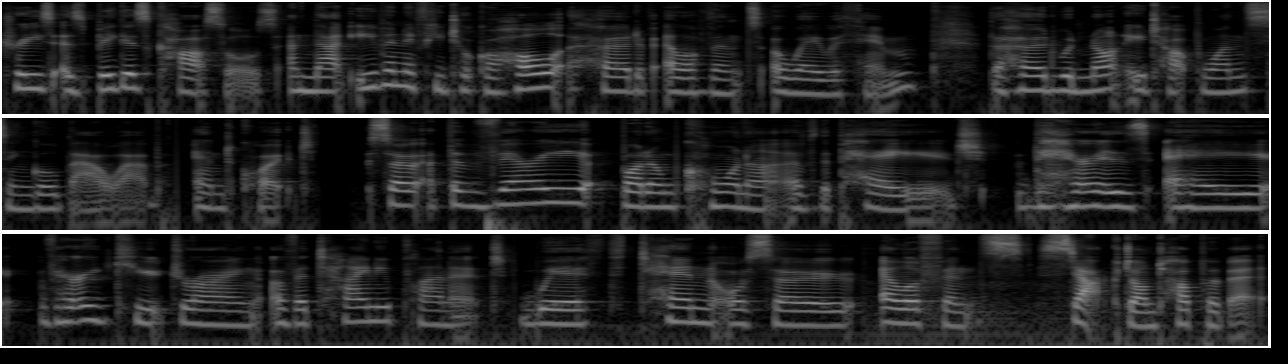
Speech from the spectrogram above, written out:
trees as big as castles, and that even if he took a whole herd of elephants away with him, the herd would not eat up one single baobab. End quote. So, at the very bottom corner of the page, there is a very cute drawing of a tiny planet with 10 or so elephants stacked on top of it.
